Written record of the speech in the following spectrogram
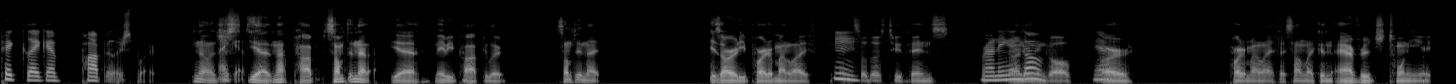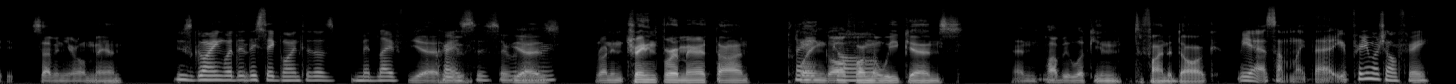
pick like a popular sport. No, just yeah, not pop. Something that yeah, maybe popular. Something that is already part of my life. Hmm. And so those two things, Running, running and golf. and golf, Yeah. are part of my life. I sound like an average twenty-seven year old man. Who's going, what did they say, going through those midlife Yeah, crisis or whatever? is running, training for a marathon, playing, golf, on the weekends, and Mm. probably looking to find a dog. Yeah, something like that. You're pretty much all three.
